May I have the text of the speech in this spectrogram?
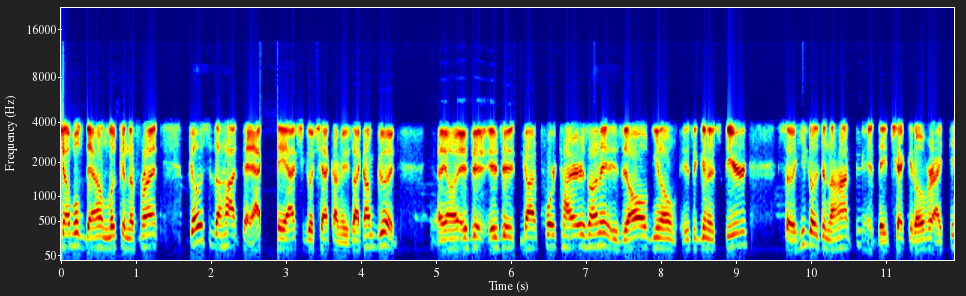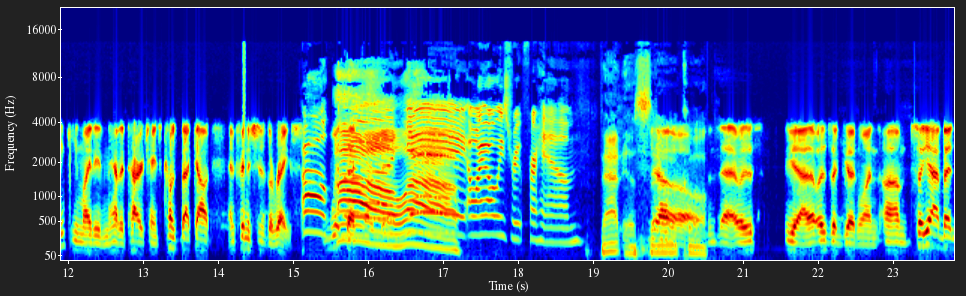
shoveled down look in the front. Goes to the hot pit. Actually, they actually go check on me. He's like, I'm good. You know, is it is it got four tires on it? Is it all you know? Is it going to steer? So he goes in the hot pit. They check it over. I think he might even had a tire change. Comes back out and finishes the race. Oh, with good. that car. Oh, wow. Yay. Oh, I always root for him. That is so So cool. that was yeah, that was a good one. Um, so yeah, but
